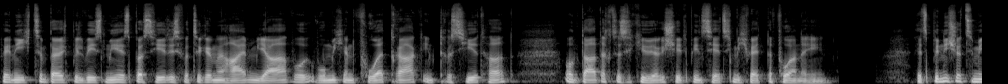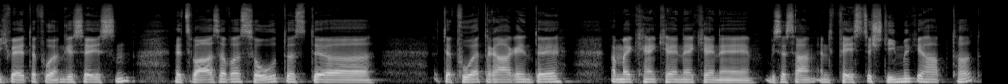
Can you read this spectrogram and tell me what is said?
wenn ich zum Beispiel, wie es mir jetzt passiert ist, vor circa einem halben Jahr, wo, wo mich ein Vortrag interessiert hat und dadurch, dass ich gehörgeschädigt bin, setze ich mich weiter vorne hin. Jetzt bin ich schon ziemlich weiter vorne gesessen. Jetzt war es aber so, dass der, der Vortragende einmal keine, keine, keine, wie soll ich sagen, eine feste Stimme gehabt hat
